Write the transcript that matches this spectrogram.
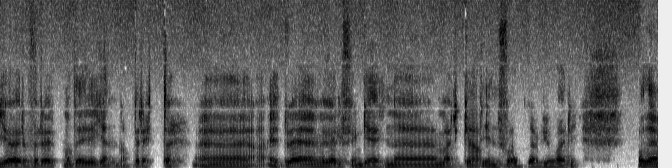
gjøre for å på en måte, gjenopprette eh, et velfungerende marked Ja. innenfor dagligvarer. Og det,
